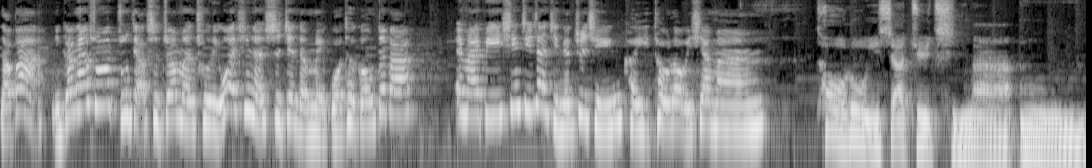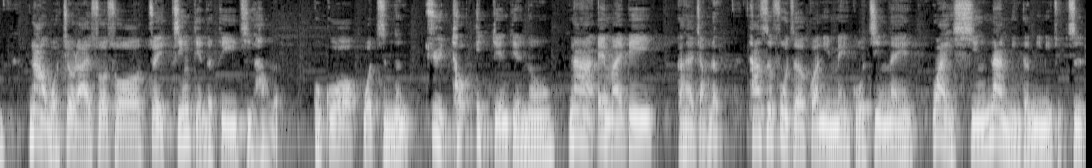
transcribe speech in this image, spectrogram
老爸，你刚刚说主角是专门处理外星人事件的美国特工，对吧？MIB 星际战警的剧情可以透露一下吗？透露一下剧情嘛？嗯，那我就来说说最经典的第一集好了。不过我只能剧透一点点哦。那 MIB 刚才讲了，它是负责管理美国境内外星难民的秘密组织，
